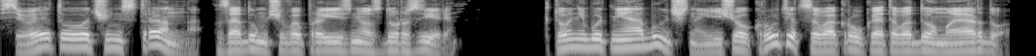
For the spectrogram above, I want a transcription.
«Все это очень странно», — задумчиво произнес Дурзерин. «Кто-нибудь необычный еще крутится вокруг этого дома Эрдо?»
